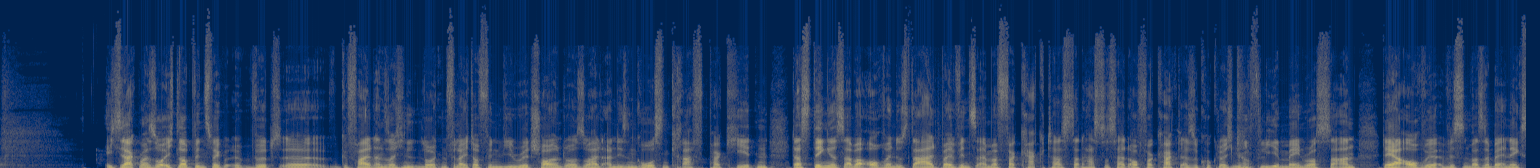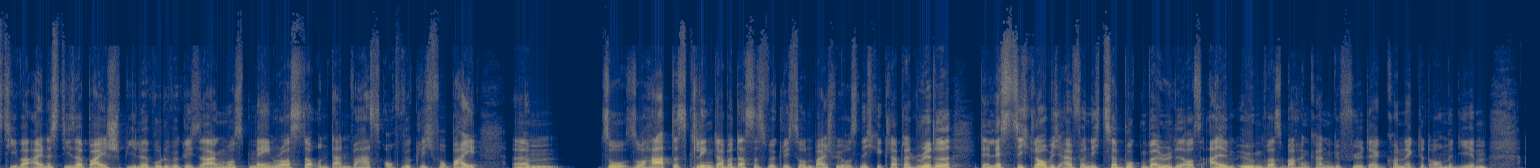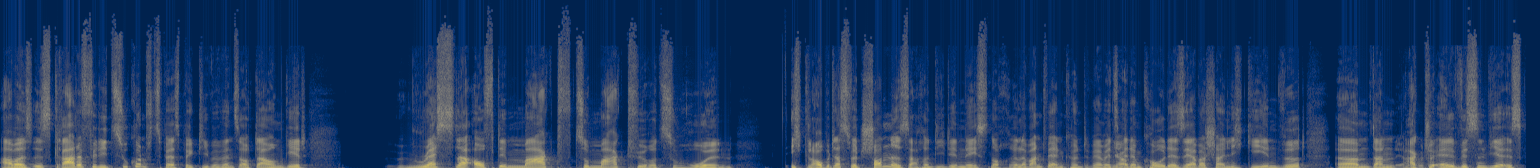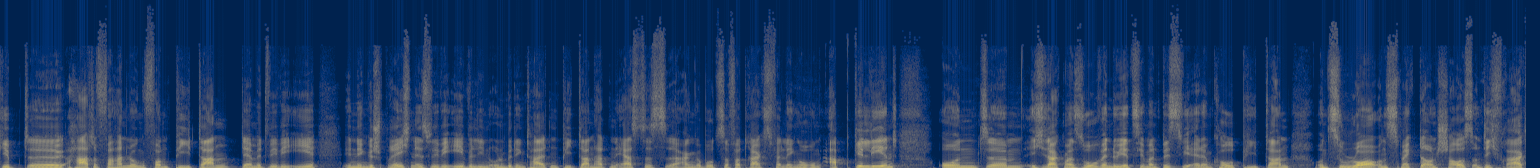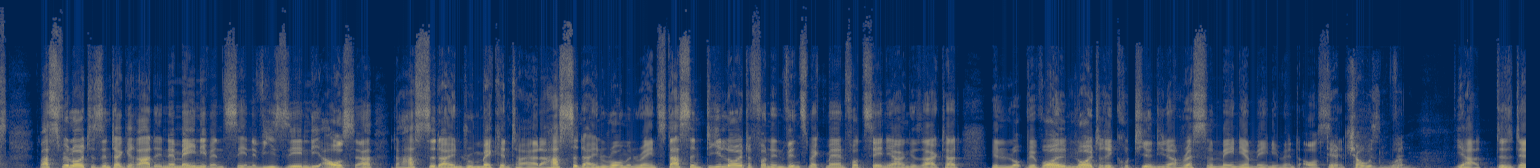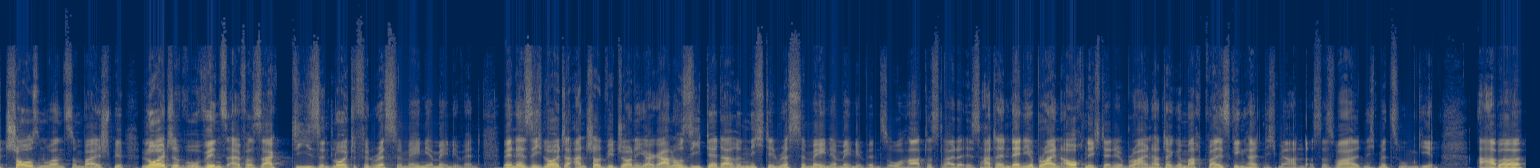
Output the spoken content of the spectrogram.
ich sag mal so, ich glaube, Vince Mac wird äh, gefallen an solchen Leuten vielleicht auch finden wie Rich Holland oder so, halt an diesen großen Kraftpaketen. Das Ding ist aber auch, wenn du es da halt bei Vince einmal verkackt hast, dann hast du es halt auch verkackt. Also guckt euch ja. Keith Lee im Main Roster an, der ja auch, wir wissen, was er bei NXT war, eines dieser Beispiele, wo du wirklich sagen musst, Main Roster und dann war es auch wirklich vorbei. Ähm, so, so hart das klingt, aber das ist wirklich so ein Beispiel, wo es nicht geklappt hat. Riddle, der lässt sich, glaube ich, einfach nicht zerbucken, weil Riddle aus allem irgendwas machen kann, gefühlt. Der connectet auch mit jedem. Aber es ist gerade für die Zukunftsperspektive, wenn es auch darum geht, Wrestler auf dem Markt zum Marktführer zu holen ich glaube, das wird schon eine Sache, die demnächst noch relevant werden könnte. Wir haben jetzt ja. Adam Cole, der sehr wahrscheinlich gehen wird. Ähm, dann ja, aktuell gut. wissen wir, es gibt äh, harte Verhandlungen von Pete Dunn, der mit WWE in den Gesprächen ist. WWE will ihn unbedingt halten. Pete Dunn hat ein erstes äh, Angebot zur Vertragsverlängerung abgelehnt. Und ähm, ich sag mal so, wenn du jetzt jemand bist wie Adam Cole, Pete Dunn und zu Raw und SmackDown schaust und dich fragst, was für Leute sind da gerade in der Main-Event-Szene? Wie sehen die aus? Ja? Da hast du deinen Drew McIntyre, da hast du deinen Roman Reigns. Das sind die Leute, von denen Vince McMahon vor zehn Jahren gesagt hat, wir, wir wollen Leute rekrutieren, die nach WrestleMania Main Event aussehen. Der Chosen One ja, der Chosen One zum Beispiel, Leute, wo Vince einfach sagt, die sind Leute für ein WrestleMania Main Event. Wenn er sich Leute anschaut wie Johnny Gargano, sieht er darin nicht den WrestleMania Main Event, so hart es leider ist. Hat er in Daniel Bryan auch nicht. Daniel Bryan hat er gemacht, weil es ging halt nicht mehr anders. Das war halt nicht mehr zu umgehen. Aber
